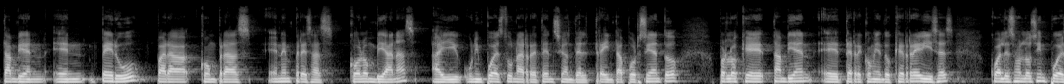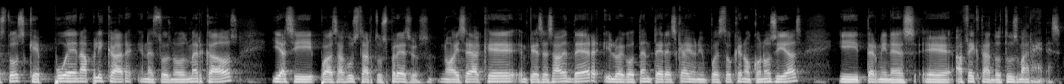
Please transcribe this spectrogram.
También en Perú para compras en empresas colombianas hay un impuesto, una retención del 30%, por lo que también eh, te recomiendo que revises cuáles son los impuestos que pueden aplicar en estos nuevos mercados y así puedas ajustar tus precios. No hay sea que empieces a vender y luego te enteres que hay un impuesto que no conocías y termines eh, afectando tus márgenes.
